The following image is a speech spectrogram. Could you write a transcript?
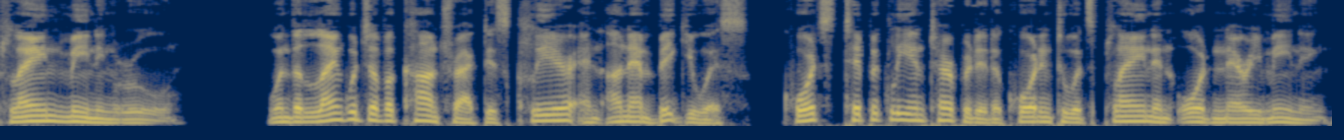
Plain Meaning Rule When the language of a contract is clear and unambiguous, courts typically interpret it according to its plain and ordinary meaning.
